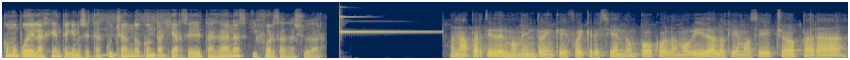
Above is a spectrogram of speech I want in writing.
¿Cómo puede la gente que nos está escuchando contagiarse de estas ganas y fuerzas de ayudar? Bueno, a partir del momento en que fue creciendo un poco la movida, lo que hemos hecho para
